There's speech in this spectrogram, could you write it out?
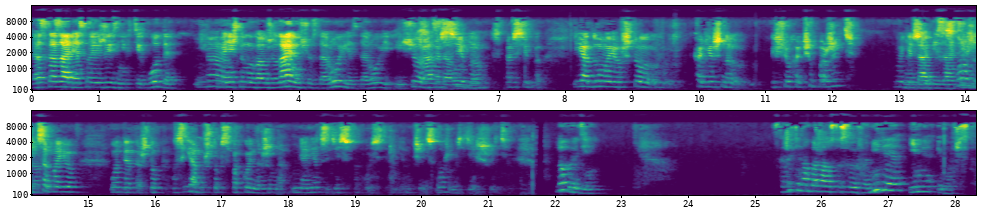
рассказали о своей жизни в те годы. Да, И, конечно, мы вам желаем еще здоровья, здоровья и еще раз здоровья. спасибо, спасибо. Я думаю, что, конечно, еще хочу пожить. Ну, если обязательно. сложится мое вот это, чтоб я бы чтоб спокойно жила. У меня нет здесь спокойствия. Мне очень сложно здесь жить. Добрый день. Скажите нам, пожалуйста, свою фамилию, имя и отчество.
